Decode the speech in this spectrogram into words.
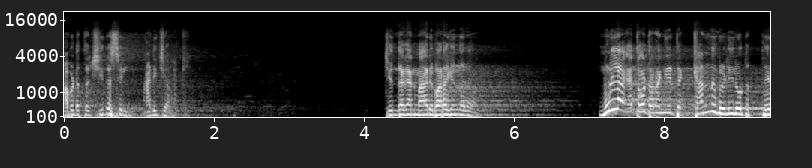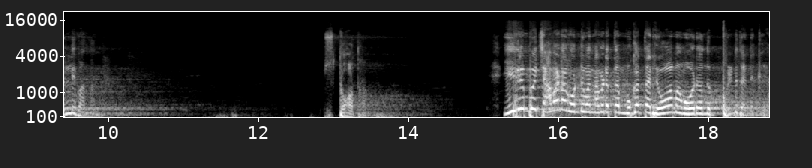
അവിടുത്തെ ശിരസിൽ അടിച്ചിറക്കി. ചിന്തകന്മാര് പറയുന്നത് മുള്ളകത്തോട്ട് ഇറങ്ങിയിട്ട് കണ്ണ് വെളിയിലോട്ട് തെള്ളി വന്നു സ്തോത്രം. ഇരുമ്പ് ചവണ കൊണ്ടുവന്ന് അവിടുത്തെ മുഖത്തെ രോമം ഓരോന്ന് പിഴുതെടുക്കുക.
